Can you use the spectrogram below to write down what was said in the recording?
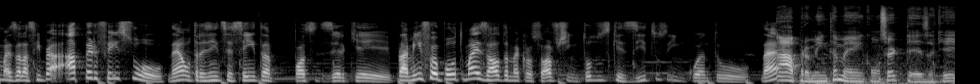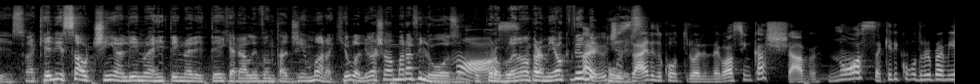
mas ela sempre aperfeiçoou, né? O 360, posso dizer que para mim foi o ponto mais alto da Microsoft em todos os quesitos, enquanto, né? Ah, para mim também, com certeza, que isso. Aquele saltinho ali no RT e no LT que era levantadinho, mano, aquilo ali eu achava maravilhoso. Nossa. O problema para mim é o que veio ah, depois. o design do controle, o negócio encaixava. Nossa, aquele controle para mim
